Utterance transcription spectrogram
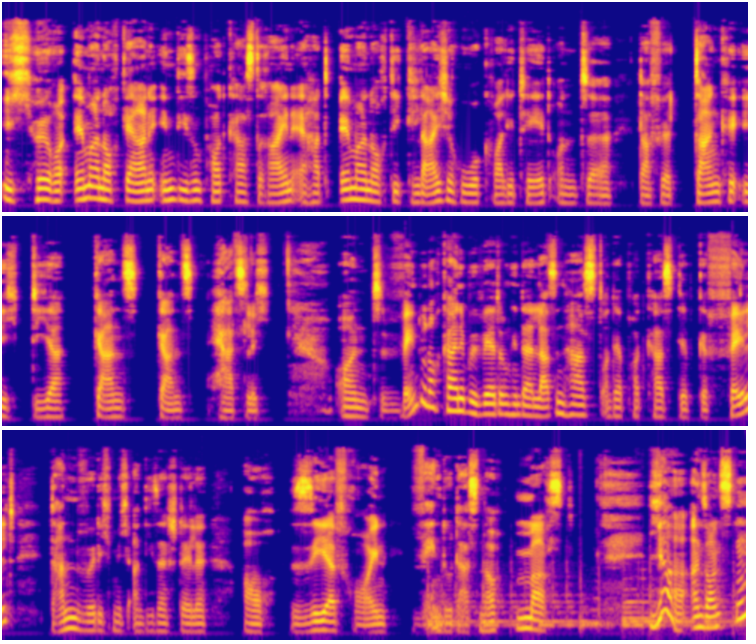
Ich höre immer noch gerne in diesen Podcast rein. Er hat immer noch die gleiche hohe Qualität und äh, dafür danke ich dir ganz, ganz herzlich. Und wenn du noch keine Bewertung hinterlassen hast und der Podcast dir gefällt, dann würde ich mich an dieser Stelle auch sehr freuen, wenn du das noch machst. Ja, ansonsten,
